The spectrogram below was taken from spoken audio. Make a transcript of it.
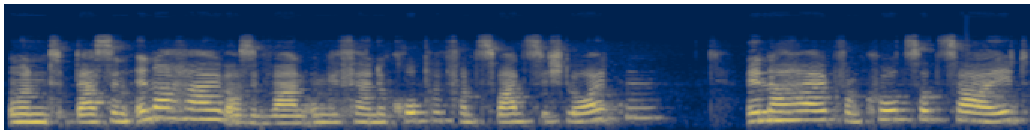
Und das sind innerhalb, also wir waren ungefähr eine Gruppe von 20 Leuten, innerhalb von kurzer Zeit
